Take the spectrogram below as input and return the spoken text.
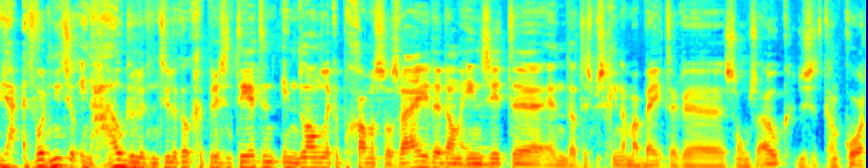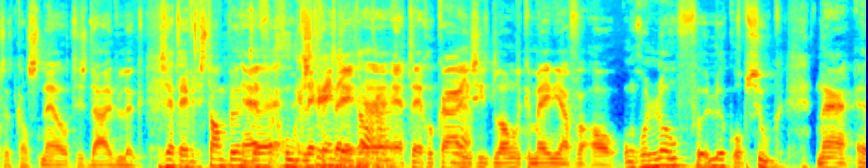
Ja, het wordt niet zo inhoudelijk natuurlijk ook gepresenteerd in, in landelijke programma's zoals wij er dan in zitten. En dat is misschien dan maar beter uh, soms ook. Dus het kan kort, het kan snel, het is duidelijk. Je zet even de standpunten even goed leggen tegen, tegen elkaar. eh, tegen elkaar. Ja. Je ziet landelijke media vooral ongelooflijk op zoek naar eh,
